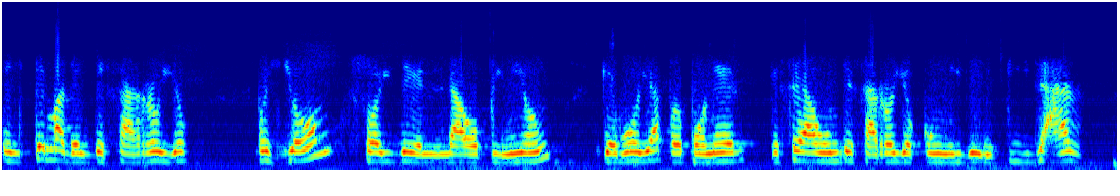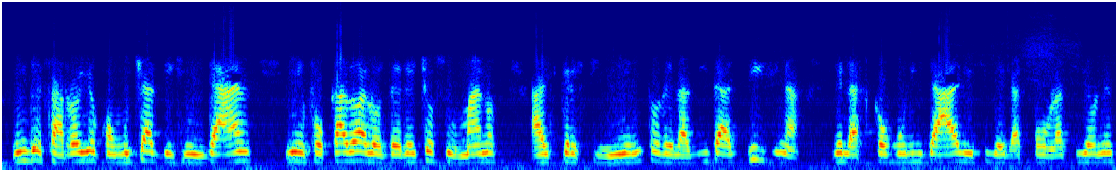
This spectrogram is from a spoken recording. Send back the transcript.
el tema del desarrollo, pues yo soy de la opinión que voy a proponer que sea un desarrollo con identidad, un desarrollo con mucha dignidad y enfocado a los derechos humanos, al crecimiento de la vida digna de las comunidades y de las poblaciones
